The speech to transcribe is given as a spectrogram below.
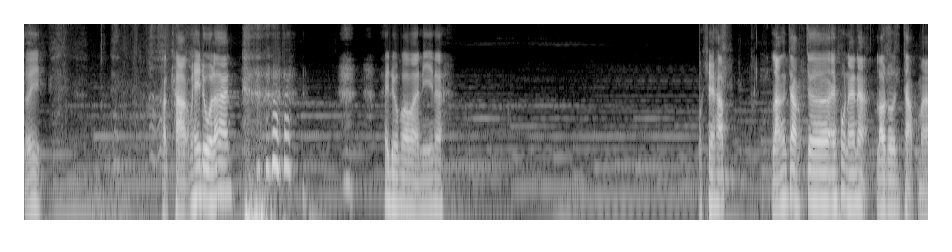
เฮ้ย ตัดฉากไม่ให้ดูแล้วกัน ให้ดูประมาณนี้นะ โอเคครับ หลังจากเจอไอ้พวกนั้นอะเราโดนจับมา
